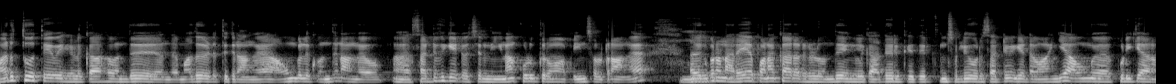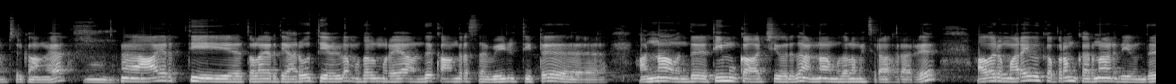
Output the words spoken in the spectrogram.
மருத்துவ தேவைகளுக்காக வந்து அந்த மது எடுத்துக்கிறாங்க. அவங்களுக்கு வந்து நாங்கள் சர்டிஃபிகேட் வச்சுருந்தீங்கன்னா கொடுக்குறோம் அப்படின்னு சொல்கிறாங்க அதுக்கப்புறம் நிறைய பணக்காரர்கள் வந்து எங்களுக்கு அது இருக்குது இது இருக்குன்னு சொல்லி ஒரு சர்டிஃபிகேட்டை வாங்கி அவங்க குடிக்க ஆரம்பிச்சிருக்காங்க. ஆயிரத்தி தொள்ளாயிரத்தி அறுபத்தி ஏழில் முதல் முறையாக வந்து காங்கிரஸை வீழ்த்திட்டு அண்ணா வந்து திமுக ஆட்சி வருது. அண்ணா முதலமைச்சர் ஆகிறாரு. அவர் மறைவுக்கு அப்புறம் கருணாநிதி வந்து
